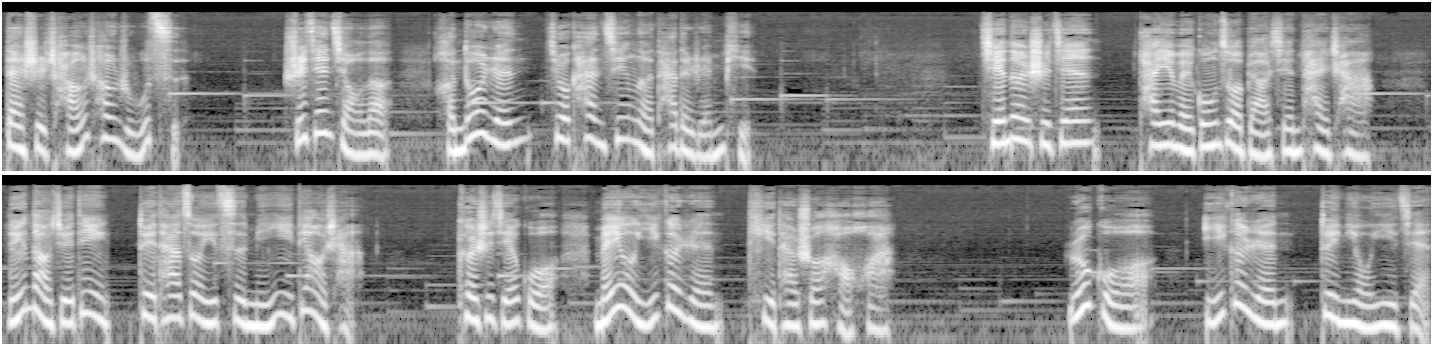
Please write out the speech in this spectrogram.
但是常常如此。时间久了，很多人就看清了他的人品。前段时间，他因为工作表现太差，领导决定对他做一次民意调查，可是结果没有一个人替他说好话。如果一个人对你有意见，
